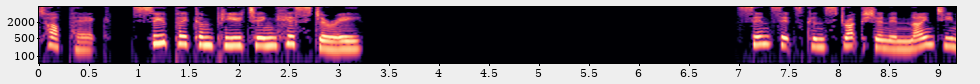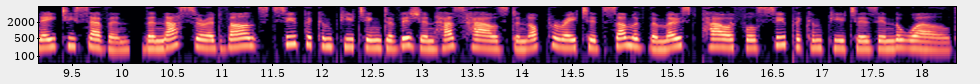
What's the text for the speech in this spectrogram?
Topic: Supercomputing history. Since its construction in 1987, the NASA Advanced Supercomputing Division has housed and operated some of the most powerful supercomputers in the world.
